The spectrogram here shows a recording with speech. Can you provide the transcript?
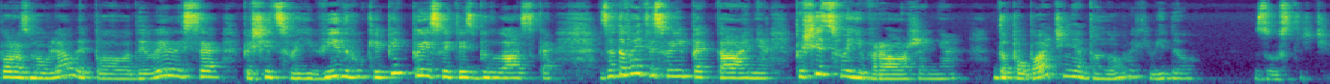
Порозмовляли, подивилися, пишіть свої відгуки, підписуйтесь, будь ласка, задавайте свої питання, пишіть свої враження. До побачення, до нових відео зустрічей.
